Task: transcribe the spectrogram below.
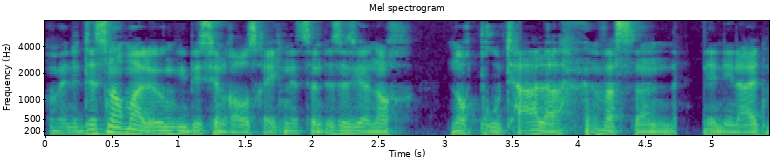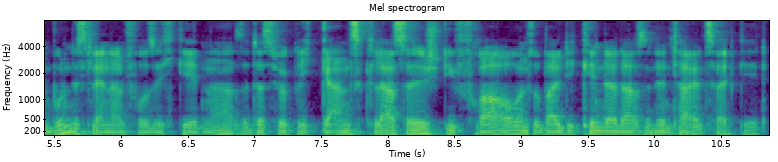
Und wenn du das nochmal irgendwie ein bisschen rausrechnest, dann ist es ja noch, noch brutaler, was dann in den alten Bundesländern vor sich geht. Ne? Also das wirklich ganz klassisch die Frau und sobald die Kinder da sind in Teilzeit geht.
